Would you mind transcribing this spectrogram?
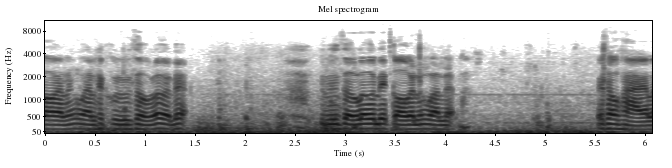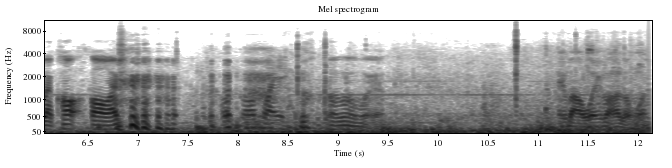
กอกันทั้งวันเลยกูดูทรงแล้ววันเนี้ยกูดูทรงแล้ววันเนี้ยกอกันทั้งวันแล้วไม่ทำหากันละเคาะกอกัน เคาะเคาะไปกอกันหมดอะไอ้เบาไอ้เบาลงวะ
